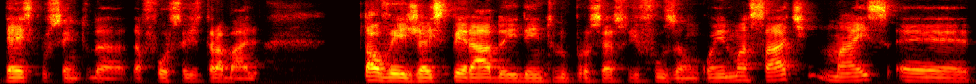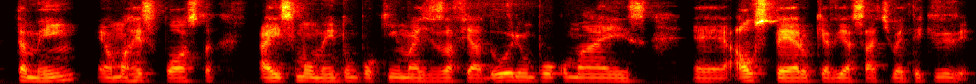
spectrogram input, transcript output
10% da, da força de trabalho talvez já esperado aí dentro do processo de fusão com a Enmasat, mas é, também é uma resposta a esse momento um pouquinho mais desafiador e um pouco mais é, austero que a Viasat vai ter que viver.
